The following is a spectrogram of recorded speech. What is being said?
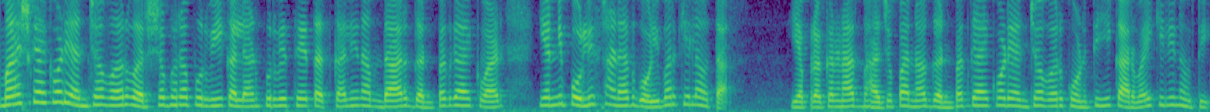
महेश गायकवाड यांच्यावर वर्षभरापूर्वी कल्याणपूर्वीचे तत्कालीन आमदार गणपत गायकवाड यांनी पोलीस ठाण्यात गोळीबार केला होता. या प्रकरणात भाजपानं गणपत गायकवाड यांच्यावर कोणतीही कारवाई केली नव्हती.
